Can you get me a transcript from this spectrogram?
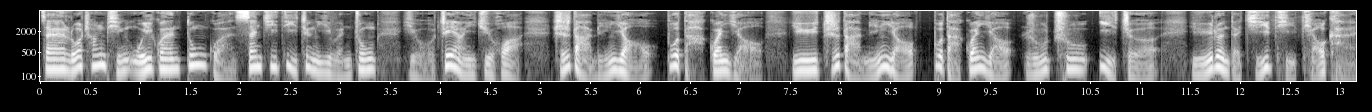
在罗昌平围观东莞三基地震一文中有这样一句话：“只打民谣，不打官窑，与只打民谣。”不打官窑如出一辙，舆论的集体调侃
